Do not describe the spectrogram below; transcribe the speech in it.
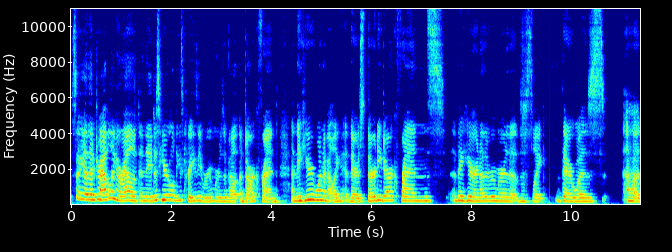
so yeah, they're traveling around and they just hear all these crazy rumors about a dark friend, and they hear one about like there's 30 dark friends. They hear another rumor that just like there was uh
